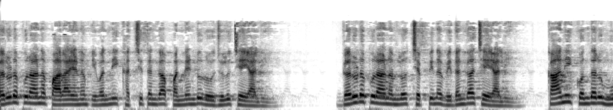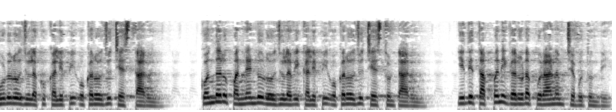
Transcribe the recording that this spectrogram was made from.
గరుడ పురాణ పారాయణం ఇవన్నీ ఖచ్చితంగా పన్నెండు రోజులు చేయాలి. గరుడ పురాణంలో చెప్పిన విధంగా చేయాలి. కానీ కొందరు మూడు రోజులకు కలిపి ఒకరోజు చేస్తారు. కొందరు పన్నెండు రోజులవి కలిపి ఒకరోజు చేస్తుంటారు. ఇది తప్పని గరుడ పురాణం చెబుతుంది.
